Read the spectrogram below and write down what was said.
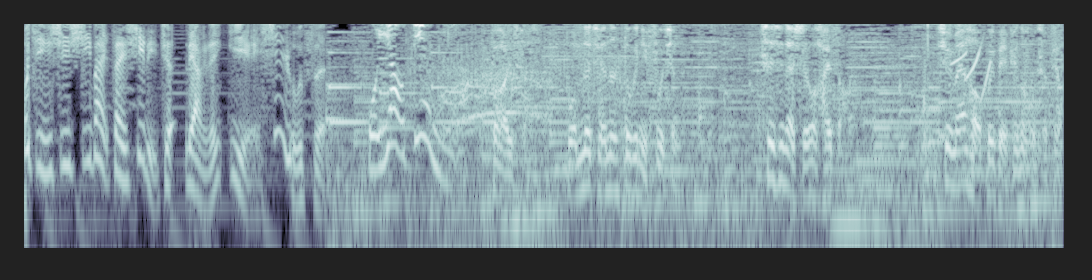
不仅是戏外，在戏里这两人也是如此。我要定你了。不好意思，我们的钱呢都给你付去了，趁现在时候还早，去买好回北平的火车票。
